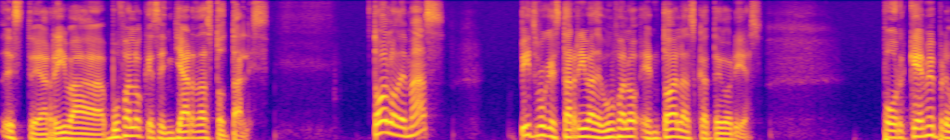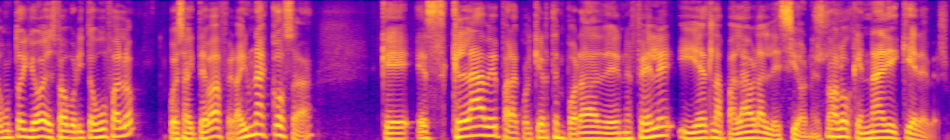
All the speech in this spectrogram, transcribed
este, arriba Buffalo, que es en yardas totales. Todo lo demás, Pittsburgh está arriba de Buffalo en todas las categorías. ¿Por qué me pregunto yo es favorito Buffalo? Pues ahí te va, Fer. Hay una cosa que es clave para cualquier temporada de NFL y es la palabra lesiones, ¿no? Algo que nadie quiere ver.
